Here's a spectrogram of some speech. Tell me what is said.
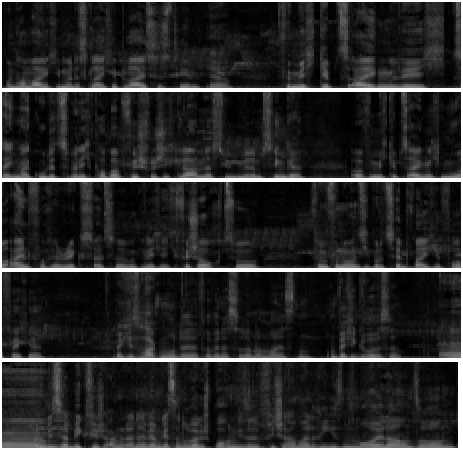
und haben eigentlich immer das gleiche Bleisystem. Ja. Für mich gibt es eigentlich, sag ich mal, gut, jetzt wenn ich Pop-Up fisch, fische ich klar anders wie mit einem Sinker. Aber für mich gibt es eigentlich nur einfache Rigs. Also wirklich, ich fische auch zu 95% weiche Vorfächer. Welches Hakenmodell verwendest du dann am meisten? Und welche Größe? Ähm, du bist ja Big Fish Angler, ne? Wir haben gestern drüber gesprochen, diese Fische haben halt riesen Mäuler und so und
